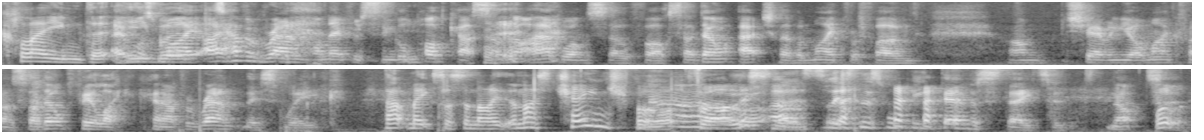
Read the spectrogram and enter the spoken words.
claimed that It he was would. my. I have a rant on every single podcast. I've not had one so far, so I don't actually have a microphone. I'm sharing your microphone, so I don't feel like I can have a rant this week. that makes us a nice, a nice change for, No, for our listeners. listeners will be devastated not to. Well,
